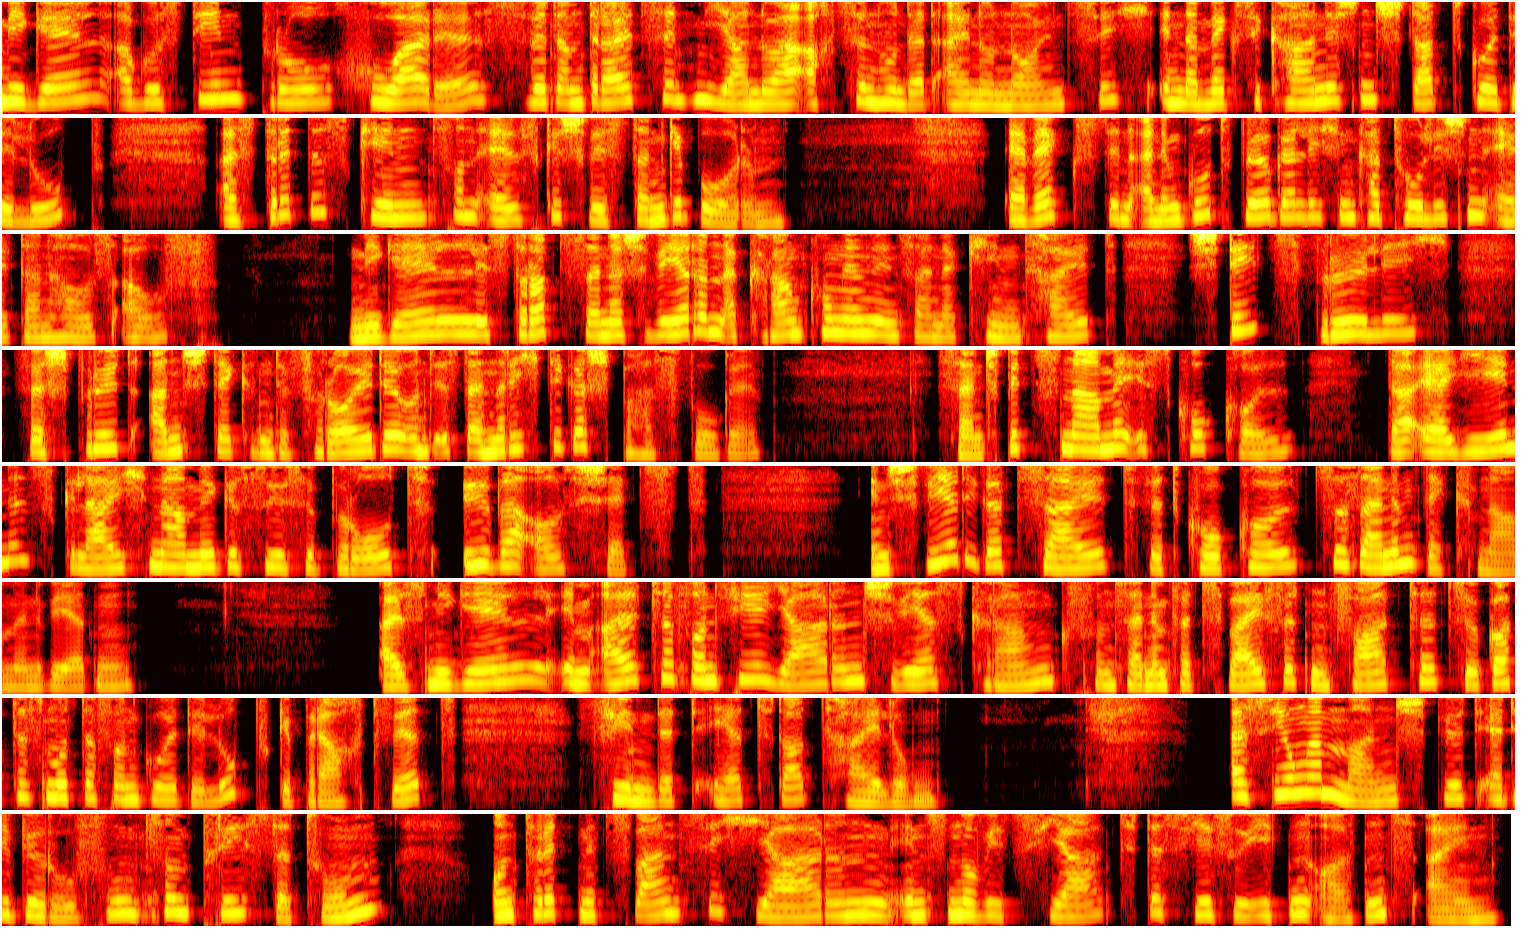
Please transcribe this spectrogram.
Miguel Agustin Pro Juarez wird am 13. Januar 1891 in der mexikanischen Stadt Guadeloupe als drittes Kind von elf Geschwistern geboren. Er wächst in einem gutbürgerlichen katholischen Elternhaus auf. Miguel ist trotz seiner schweren Erkrankungen in seiner Kindheit stets fröhlich, versprüht ansteckende Freude und ist ein richtiger Spaßvogel. Sein Spitzname ist Kokol, da er jenes gleichnamige süße Brot überaus schätzt. In schwieriger Zeit wird Kokol zu seinem Decknamen werden. Als Miguel im Alter von vier Jahren schwerst krank von seinem verzweifelten Vater zur Gottesmutter von Guadeloupe gebracht wird, findet er dort Heilung. Als junger Mann spürt er die Berufung zum Priestertum und tritt mit 20 Jahren ins Noviziat des Jesuitenordens ein.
